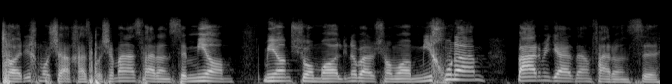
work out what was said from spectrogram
تاریخ مشخص باشه من از فرانسه میام. میام شمال اینو برای شما می‌خونم برمیگردم فرانسه.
